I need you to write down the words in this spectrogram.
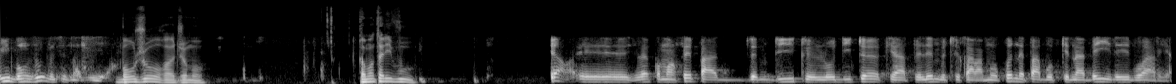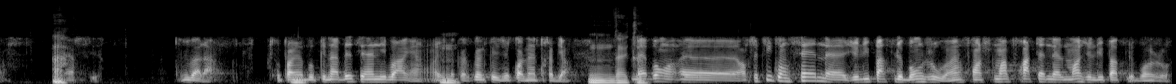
Oui, bonjour Monsieur Nadir. Bonjour Jomo. Comment allez-vous? Et je vais commencer par de me dire que l'auditeur qui a appelé M. Karamoko n'est pas burkinabé, il est ivoirien. Ah. Merci. Voilà. C'est pas un burkinabé, c'est un ivoirien. C'est mm. quelqu'un que je connais très bien. Mm, Mais bon, euh, en ce qui concerne, euh, je lui passe le bonjour. Hein. Franchement, fraternellement, je lui passe le bonjour.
